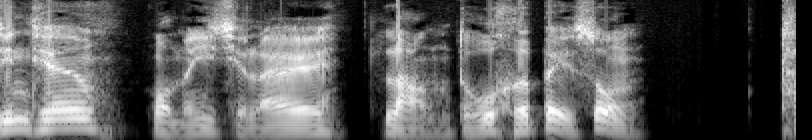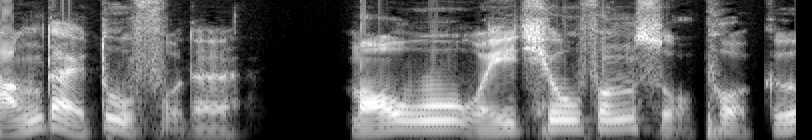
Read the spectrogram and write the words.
今天我们一起来朗读和背诵唐代杜甫的《茅屋为秋风所破歌》。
